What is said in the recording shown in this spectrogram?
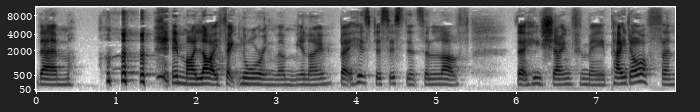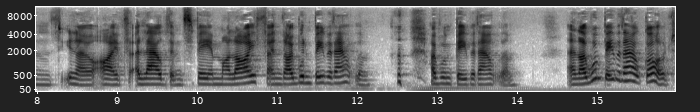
them in my life, ignoring them, you know. But his persistence and love that he's shown for me paid off, and you know, I've allowed them to be in my life, and I wouldn't be without them. I wouldn't be without them, and I wouldn't be without God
